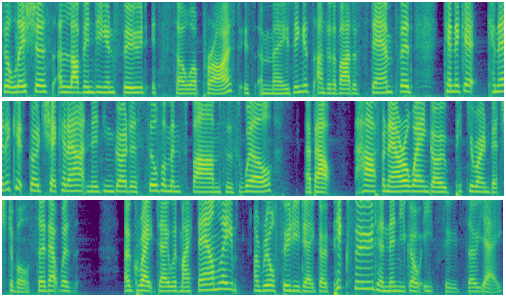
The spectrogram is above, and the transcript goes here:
Delicious. I love Indian food. It's so well priced. It's amazing. It's under the Vaad of Stamford, Connecticut. Connecticut. Go check it out, and then you can go to Silverman's Farms as well, about half an hour away, and go pick your own vegetables. So that was a great day with my family. A real foodie day. Go pick food, and then you go eat food. So yay.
